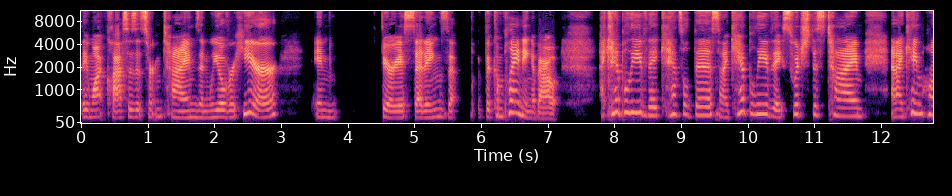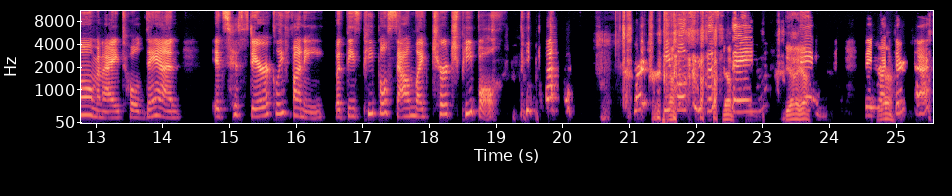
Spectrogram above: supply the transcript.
they want classes at certain times. And we overhear in various settings the complaining about, I can't believe they canceled this and I can't believe they switched this time. And I came home and I told Dan, it's hysterically funny, but these people sound like church people because church people do the Yep. same Yeah, yeah. thing. They write Yeah. their check,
